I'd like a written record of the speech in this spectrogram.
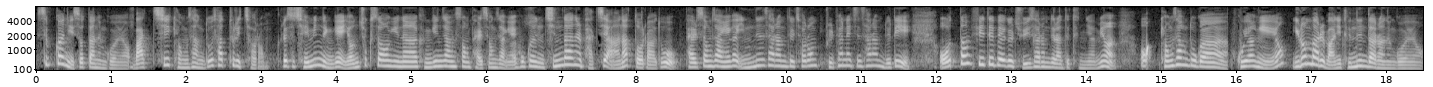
습관이 있었다는 거예요. 마치 경상도 사투리처럼. 그래서 재밌는 게 연축성이나 근긴장성 발성장애 혹은 진단을 받지 않았더라도 발성장애가 있는 사람들처럼 불편해진 사람들이 어떤 피드백을 주위 사람들한테 듣냐면 어, 경상도가 고향이에요? 이런 말을 많이 듣는다라는 거예요.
